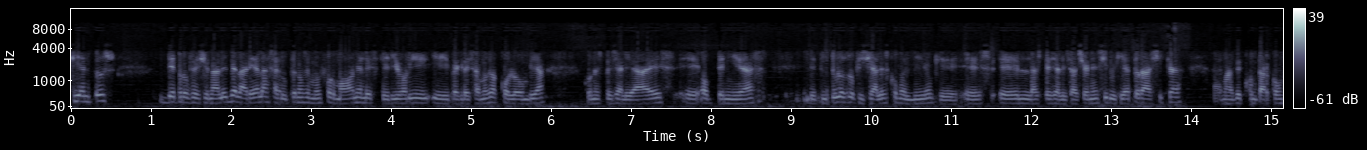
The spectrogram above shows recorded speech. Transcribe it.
cientos de profesionales del área de la salud que nos hemos formado en el exterior y, y regresamos a Colombia con especialidades eh, obtenidas de títulos oficiales como el mío, que es eh, la especialización en cirugía torácica, además de contar con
